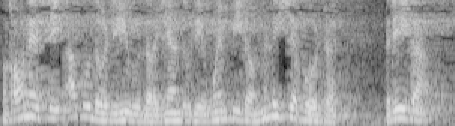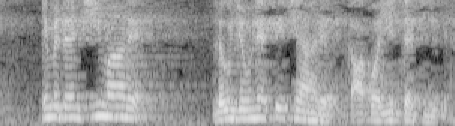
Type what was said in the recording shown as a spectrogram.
မကောင်းတဲ့စိတ်အကုသိုလ်ဒီဟူသောရန်သူတွေဝင်ပြီးတော့မနှိမ့်ဆက်ဖို့အတွက်တတိကအင်မတန်ကြီးမားတဲ့လုံခြုံတဲ့စိတ်ချရတဲ့ကာကွယ်ရေးတက်ကြီးပဲဘယ်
